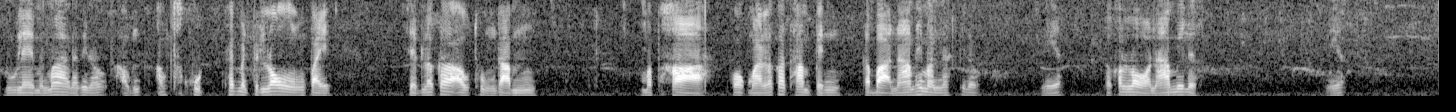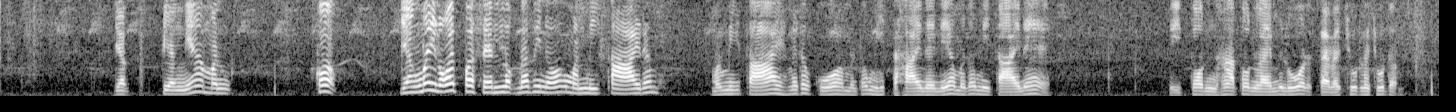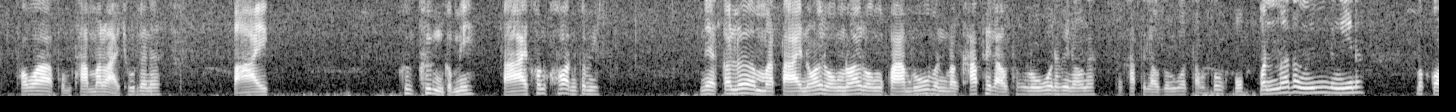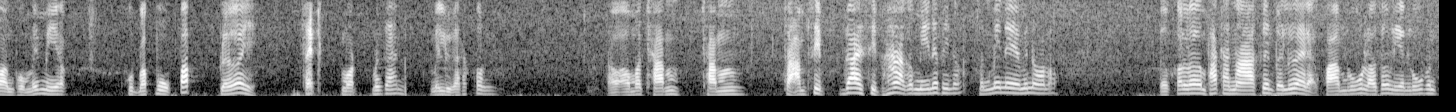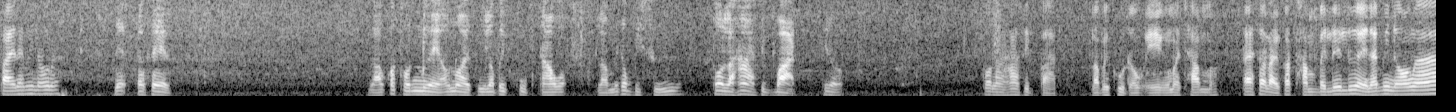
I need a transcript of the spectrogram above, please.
ดูแลมันมากนะพี่น้องเอาเอาขุดให้มันเป็นร่องลงไป เสร็จแล้วก็เอาถุงดำมาผ่าออกมาแล้วก็ทำเป็นกระบะน้ำให้มันนะพี่น้องเนี้ยแล้วก็รอน้ำไว้เลยเนี้ยอย่างเตียงเนี้ยมันก็ยังไม่ร้อยเปอร์เซ็นต์หรอกนะพี่น้องมันมีตายนะ มันมีตายไม่ต้องกลัว มันต้องมีตายในเนี้ย มันต้องมีตายแน่สี่ต้นห้าต้นอะไรไม่รู้แต่ละชุดละชุดอะเพราะว่าผมทำมาหลายชุดแล้วนะตายครึ่งครึ่งก็มีตายค่อนๆก็มี เนี่ยก็เริ่มมาตายน้อยลงน้อยลงความรู้มันบังคับให้เราต้องรู้นะพี่น้องนะบังคับให้เราต้องรู้ว่าต้องต้องปบมันนะต้องนี้อย่างนี้นะเมื่อก่อนผมไม่มีขุดมาปลูกปั๊บเลย เสร็จหมดเหมือนกัน ไม่เหลือทักต้น เราเอามาชำชำ สามสิบได้สิบห้าก็มีนะพี่น้องมันไม่แน่ไม่นอนหรอกเดี๋ยวก็เริ่มพัฒนาขึ้นไปเรื่อยแหละความรู้เราต้องเรียนรู้มันไปนะพี่น้องนะเนี่ยเกษตร เราก็ทนเหนื่อยเอาหน่อยคือเราไปขุดเอาเราไม่ต้องไปซื้อต้นละห้าสิบบาทพี่น้องต้นละห้าสิบบาท เราไปขุดเอาเองมาชำได้เท่าไหร่ก็ทำไปเรื่อยๆนะพี่น้องนะ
